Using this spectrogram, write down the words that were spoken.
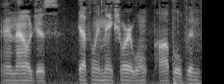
and that'll just definitely make sure it won't pop open.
